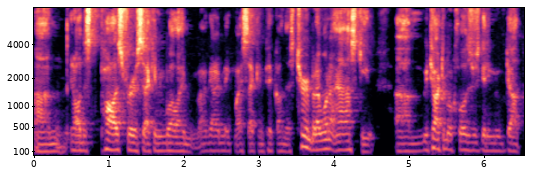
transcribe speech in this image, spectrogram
Um, and I'll just pause for a second while I, I got to make my second pick on this turn. But I want to ask you. Um, we talked about closers getting moved up.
